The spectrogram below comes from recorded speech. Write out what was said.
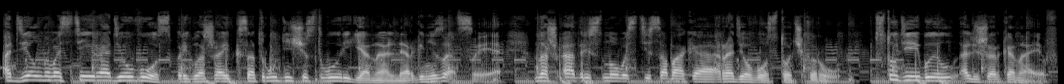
Отдел новостей «Радио ВОЗ» приглашает к сотрудничеству региональной организации. Наш адрес новости собака радиовоз.ру. В студии был Алишер Канаев.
